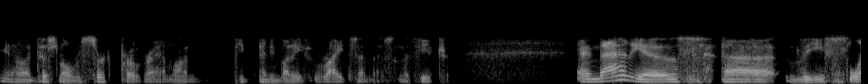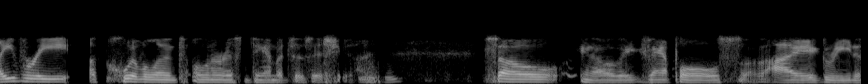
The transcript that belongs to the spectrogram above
you know, additional research program on pe- anybody who writes in this in the future and that is uh, the slavery equivalent onerous damages issue. Mm-hmm. So, you know, the examples I agree to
